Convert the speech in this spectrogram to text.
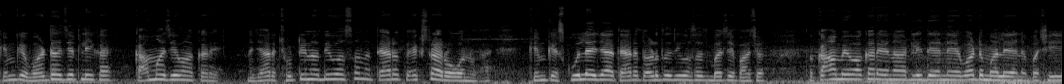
કેમ કે વઢ જેટલી ખાય કામ જ એવા કરે. ને જ્યારે છુટ્ટીનો દિવસ હોય ને ત્યારે તો એક્સ્ટ્રા રોવાનું થાય. કેમ કે સ્કૂલે જાય ત્યારે તો અડધો દિવસ જ બચે પાછળ. તો કામ એવા કરે એના લીધે એને વટ મળે અને પછી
